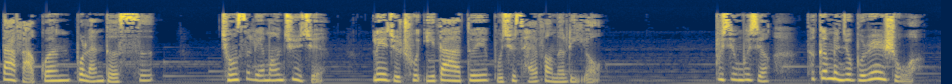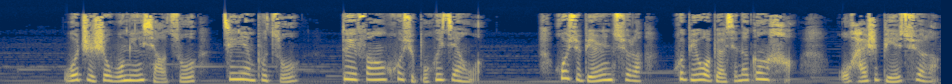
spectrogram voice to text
大法官布兰德斯，琼斯连忙拒绝，列举出一大堆不去采访的理由。不行不行，他根本就不认识我，我只是无名小卒，经验不足。对方或许不会见我，或许别人去了会比我表现的更好，我还是别去了。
